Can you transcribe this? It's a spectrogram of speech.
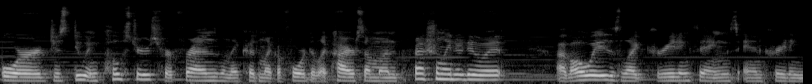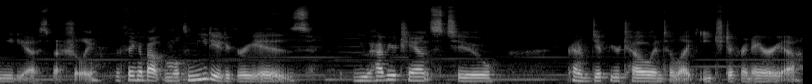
or just doing posters for friends when they couldn't like afford to like hire someone professionally to do it. I've always liked creating things and creating media, especially. The thing about the multimedia degree is you have your chance to kind of dip your toe into like each different area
